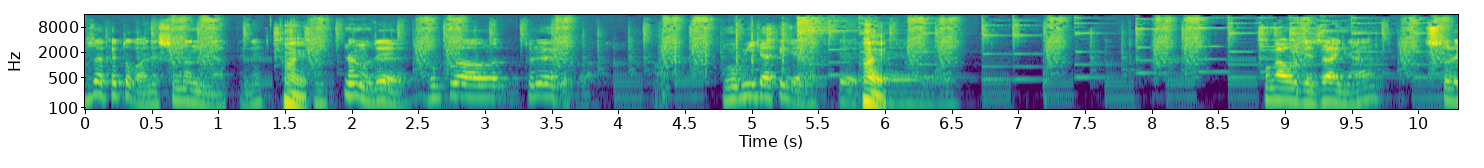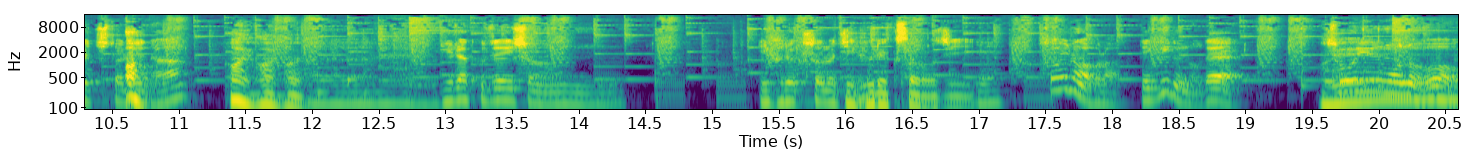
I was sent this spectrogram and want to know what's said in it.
お酒とかはねそんなのじゃなくてね。はい。なので僕はとりあえずほらもみだけじゃなくて、はい。えー小顔デザイナーストレッチトレーナー、はいはいはい。えーリラクゼーションリフレクソロジー。リフレクソロジー。ね。そういうのがほらできるのでそういうものを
